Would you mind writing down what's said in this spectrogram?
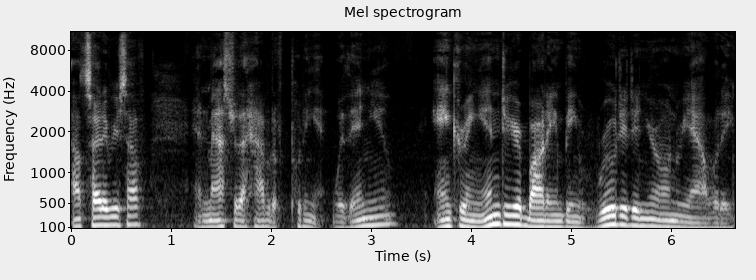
outside of yourself and master the habit of putting it within you, anchoring into your body and being rooted in your own reality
